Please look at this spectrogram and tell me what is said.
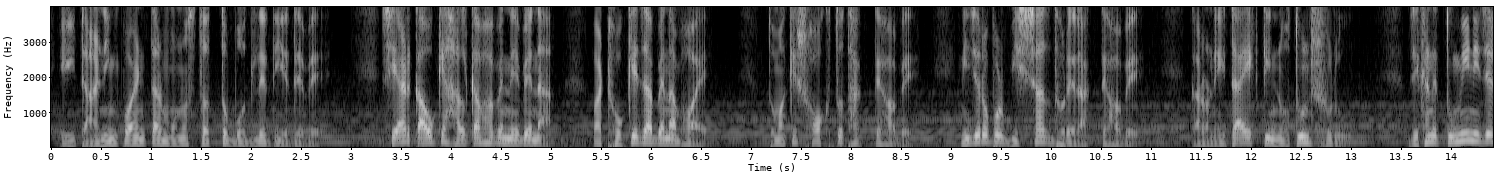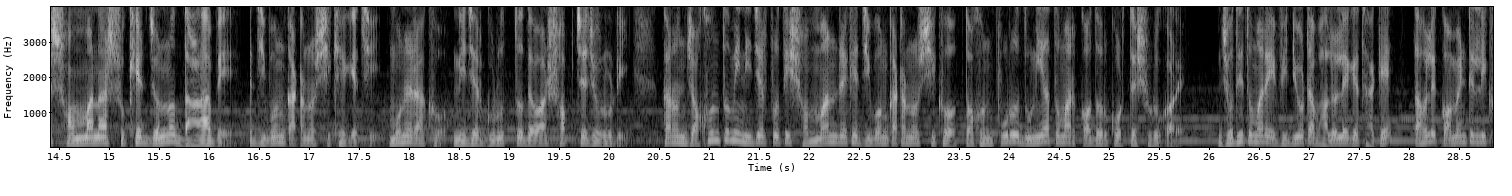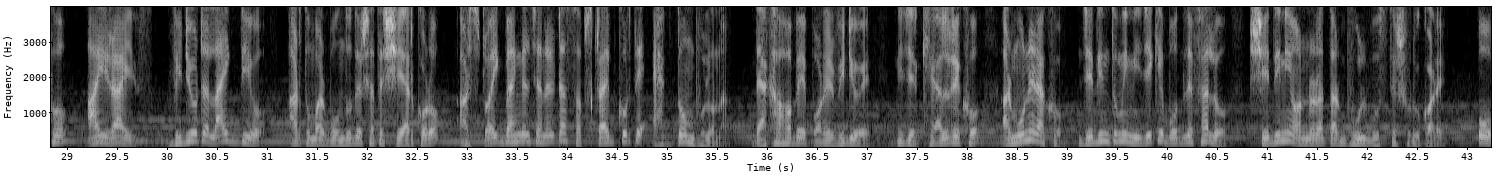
এই টার্নিং পয়েন্ট তার মনস্তত্ত্ব বদলে দিয়ে দেবে। সে আর কাউকে হালকাভাবে নেবে না। বা ঠকে যাবে না ভয়। তোমাকে শক্ত থাকতে হবে। নিজের ওপর বিশ্বাস ধরে রাখতে হবে। কারণ এটা একটি নতুন শুরু। যেখানে তুমি নিজের সম্মান আর সুখের জন্য দাঁড়াবে। জীবন কাটানো শিখে গেছি। মনে রাখো, নিজের গুরুত্ব দেওয়া সবচেয়ে জরুরি। কারণ যখন তুমি নিজের প্রতি সম্মান রেখে জীবন কাটানো শিখো, তখন পুরো দুনিয়া তোমার কদর করতে শুরু করে। যদি তোমার এই ভিডিওটা ভালো লেগে থাকে, তাহলে কমেন্টে লিখো, আই রাইজ। ভিডিওটা লাইক দিও, আর তোমার বন্ধুদের সাথে শেয়ার করো, আর স্ট্রাইক ব্যাঙ্গেল চ্যানেলটা সাবস্ক্রাইব করতে একদম ভুলো না। দেখা হবে পরের ভিডিওয়ে। নিজের খেয়াল রেখো, আর মনে রাখো, যেদিন তুমি নিজেকে বদলে ফেলো, সেদিনই অন্যরা তার ভুল বুঝতে শুরু করে। ও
